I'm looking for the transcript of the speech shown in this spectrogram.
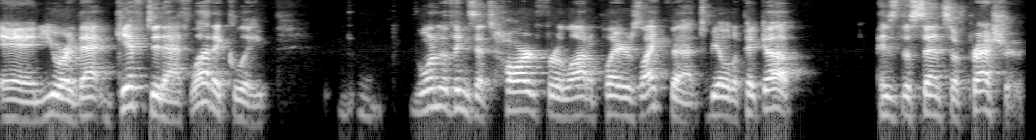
and you are that gifted athletically, one of the things that's hard for a lot of players like that to be able to pick up is the sense of pressure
